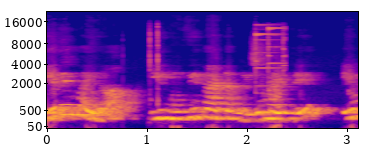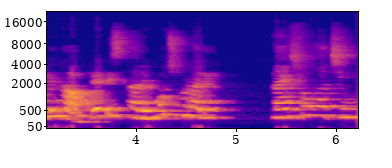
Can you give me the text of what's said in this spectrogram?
ఏదేమైనా ఈ మూవీ మ్యాటర్ నిజమైతే ఏమైనా అప్డేట్ ఇస్తారేమో చూడాలి. థ్యాంక్స్ ఫర్ వాచింగ్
